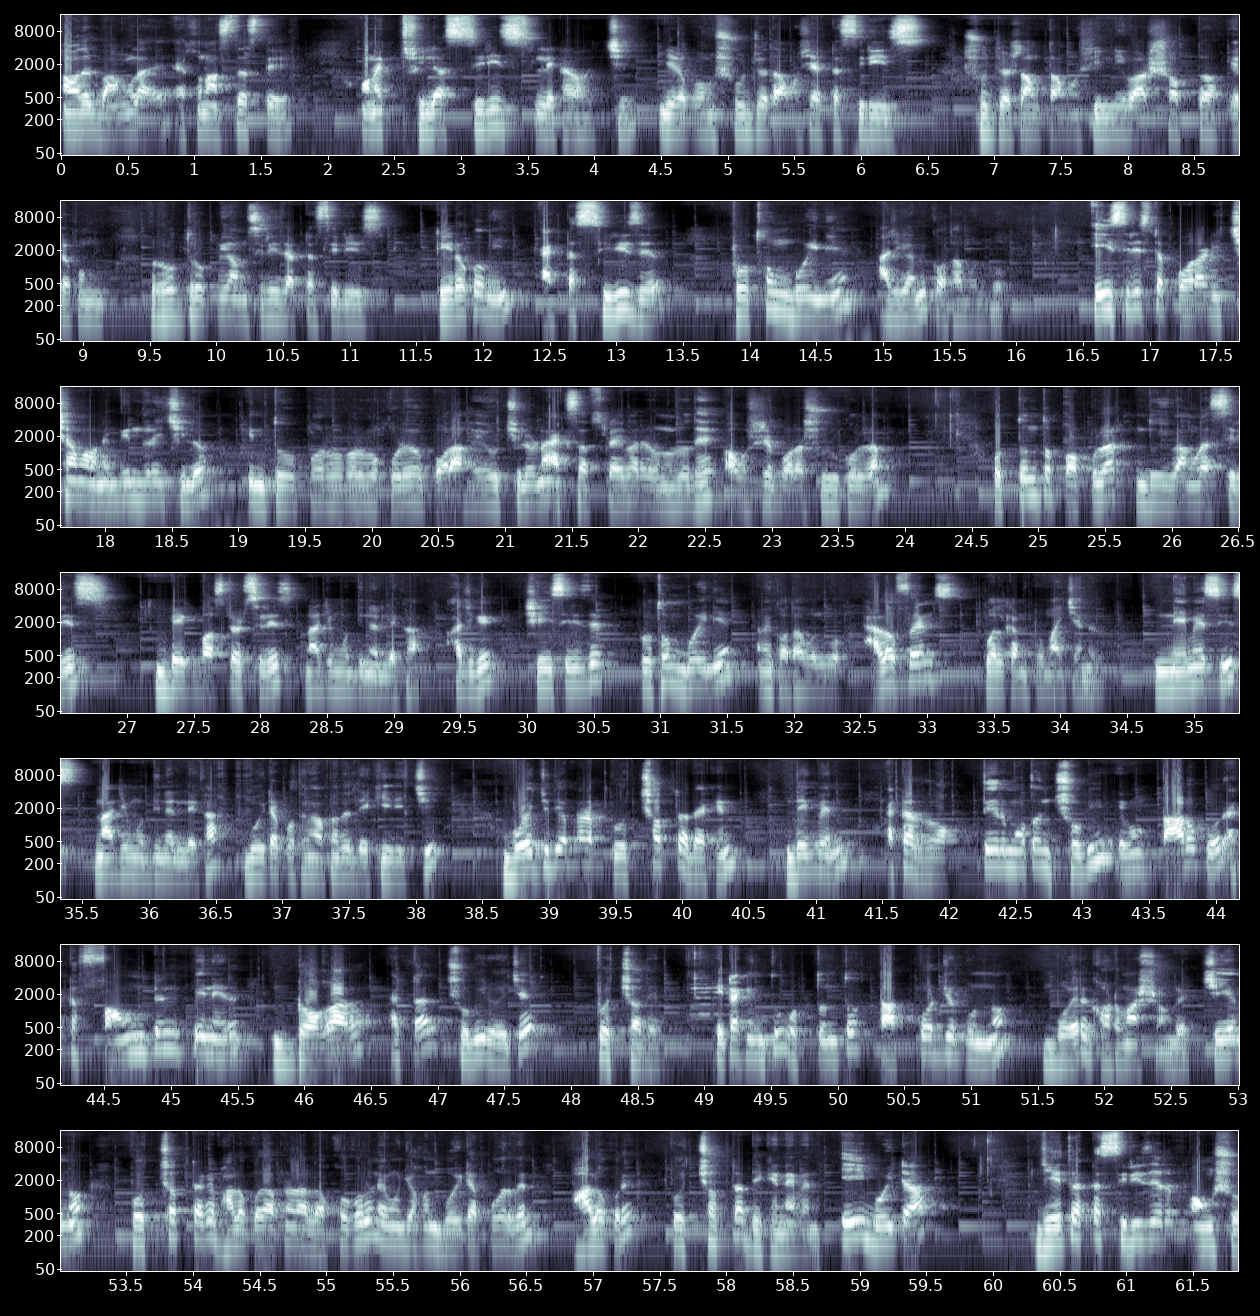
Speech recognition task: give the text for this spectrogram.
আমাদের বাংলায় এখন আস্তে আস্তে অনেক থ্রিলার সিরিজ লেখা হচ্ছে। যেরকম সূর্য তামসী একটা সিরিজ সূর্য তামসী, নিবার সপ্তক, এরকম রুদ্রপ্রিয়ম সিরিজ একটা সিরিজ তো এরকমই একটা সিরিজের প্রথম বই নিয়ে আজকে আমি কথা বলব। এই সিরিজটা পড়ার ইচ্ছা আমার অনেক দিন ধরেই ছিল, কিন্তু পর্ব পর্ব করেও পড়া হয়ে উঠছিল না। এক সাবস্ক্রাইবারের অনুরোধে অবশেষে পড়া শুরু করলাম। অত্যন্ত পপুলার দুই বাংলা সিরিজ বেকবাস্টার সিরিজ নাজিমুদ্দিনের লেখা। আজকে সেই সিরিজের প্রথম বই নিয়ে আমি কথা বলব। Hello friends welcome to my channel nemesis নাজিমুদ্দিনের লেখা। বইটা প্রথমে আপনাদের দেখিয়ে দিচ্ছি। বইয়ের যদি আপনারা প্রচ্ছদটা দেখেন, দেখবেন একটা রক্তের মতন ছবি এবং তার উপর একটা ফাউন্টেন পেনের ডগার একটা ছবি রয়েছে প্রচ্ছদে। এটা কিন্তু অত্যন্ত তাৎপর্যপূর্ণ বইয়ের ঘটনার সঙ্গে। সেই জন্য প্রচ্ছদটাকে ভালো করে আপনারা লক্ষ্য করুন এবং যখন বইটা পড়বেন, ভালো করে প্রচ্ছদটা দেখে নেবেন। এই বইটা যেহেতু একটা সিরিজের অংশ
